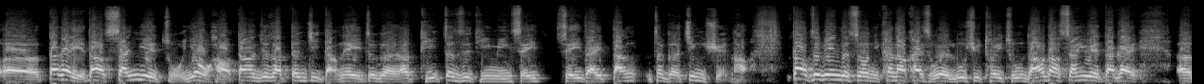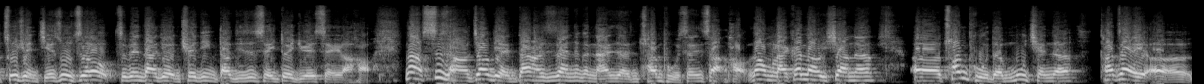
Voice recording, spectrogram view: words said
呃，大概也到三月左右哈，当然就是要登记党内这个要提正式提名谁谁来当这个竞选哈。到这边的时候，你看到开始会陆续退出，然后到三月大概呃初选结束之后，这边大家就很确定到底是谁对决谁了哈。那市场的焦点当然是在那个男人川普身上。好，那我们来看到一下呢。呃，川普的目前呢，他在呃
